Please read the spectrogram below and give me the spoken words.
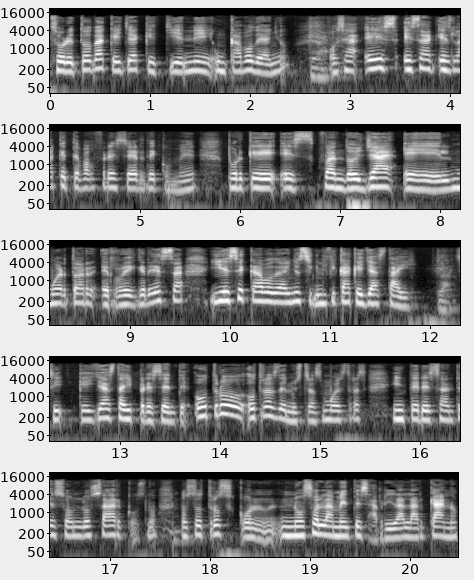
sobre todo aquella que tiene un cabo de año, o sea, es esa es la que te va a ofrecer de comer, porque es cuando ya el muerto regresa y ese cabo de año significa que ya está ahí sí, que ya está ahí presente. Otro, otras de nuestras muestras interesantes son los arcos, ¿no? Nosotros con no solamente es abrir al arcano,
